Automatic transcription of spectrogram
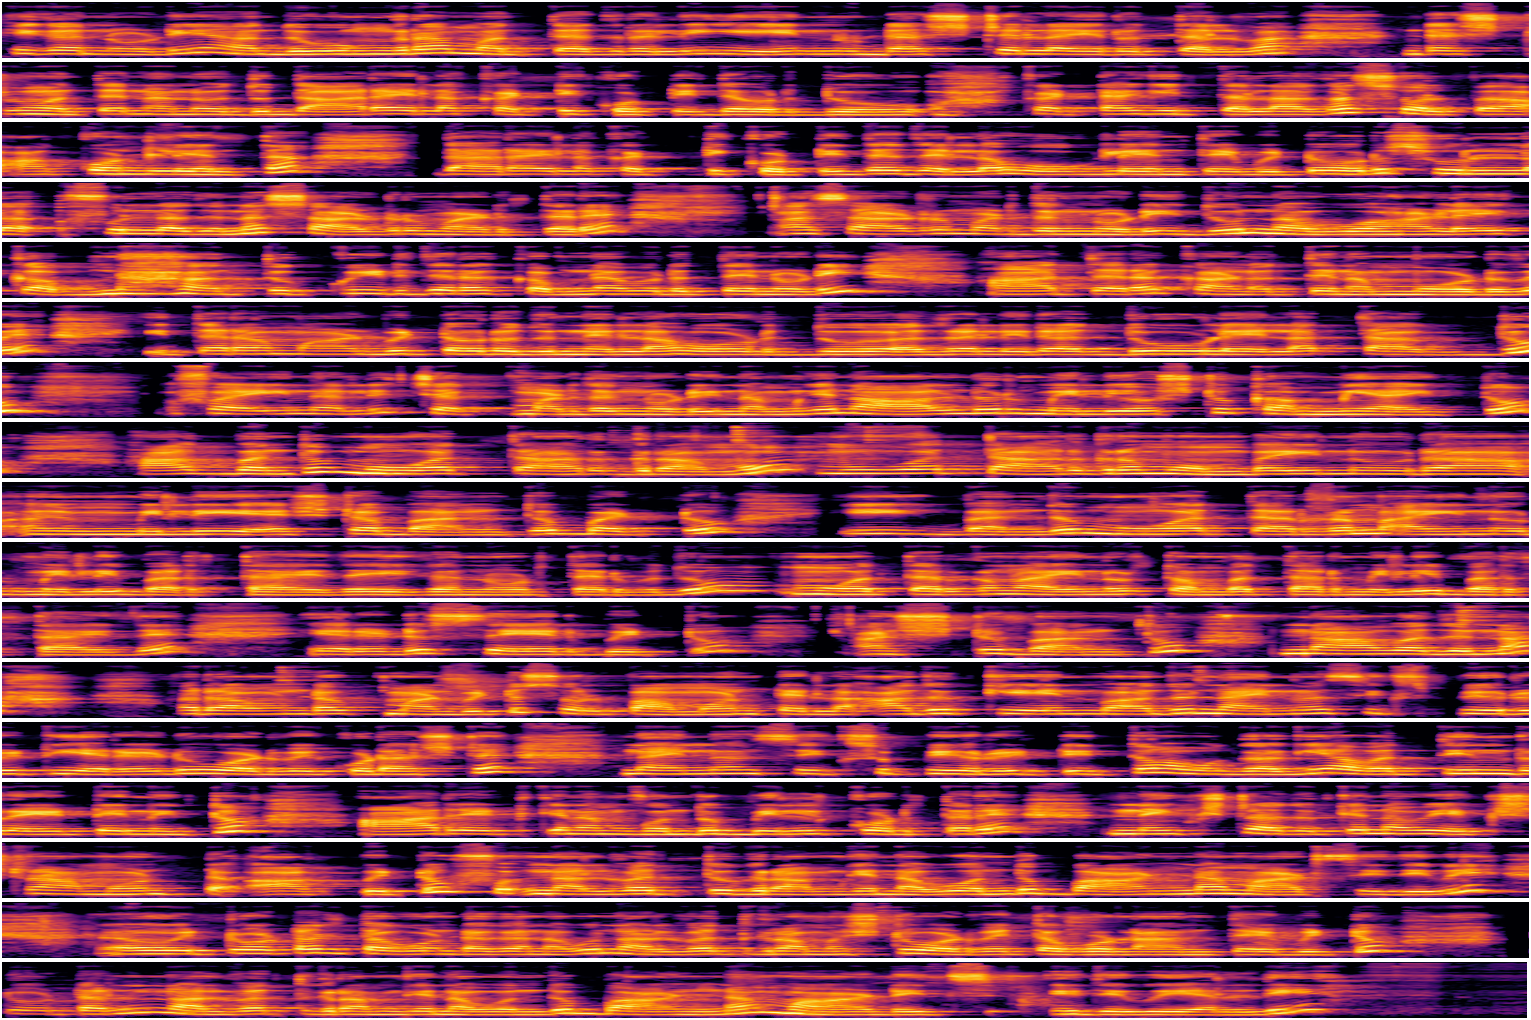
ಈಗ ನೋಡಿ, ಅದು ಉಂಗುರ ಮತ್ತು ಅದರಲ್ಲಿ ಏನು ಡಸ್ಟ್ ಎಲ್ಲ ಇರುತ್ತಲ್ವ? ಡಸ್ಟ್ ಮತ್ತು ನಾನು ಅದು ದಾರ ಎಲ್ಲ ಕಟ್ಟಿ ಕೊಟ್ಟಿದ್ದೆ ಅವ್ರದ್ದು ಕಟ್ಟಾಗಿತ್ತಲ್ಲ, ಆಗ ಸ್ವಲ್ಪ ಹಾಕ್ಕೊಂಡ್ಲಿ ಅಂತ ದಾರ ಎಲ್ಲ ಕಟ್ಟಿ ಕೊಟ್ಟಿದ್ದೆ, ಅದೆಲ್ಲ ಹೋಗಲಿ ಅಂತ ಹೇಳ್ಬಿಟ್ಟು ಅವರು ಫುಲ್ ಫುಲ್ ಅದನ್ನು ಸಾಡ್ರು ಮಾಡ್ತಾರೆ. ಆ ಸಾಡ್ರು ಮಾಡ್ದಂಗೆ ನೋಡಿ ಇದು ನಾವು ಹಳೆ ಕಬ್ಬಣ, ತುಕ್ಕು ಹಿಡ್ದಿರೋ ಕಬ್ಬಣ ಬರುತ್ತೆ ನೋಡಿ, ಆ ಥರ ಕಾಣುತ್ತೆ ನಮ್ಮ ಒಡವೆ ಈ ಥರ ಮಾಡಿಬಿಟ್ಟು ಅವರು ಅದನ್ನೆಲ್ಲ ಹೊಡೆದು, ಅದರಲ್ಲಿರೋ ಧೂಳೆಲ್ಲ ತೆಗ್ದು ಫೈನಲ್ಲಿ ಚೆಕ್ ಮಾಡ್ದಂಗೆ ನೋಡಿ, ನಮಗೆ ನಾಲ್ನೂರು ಮಿಲಿಯಷ್ಟು ಕಮ್ಮಿ ಆಯಿತು. ಆಗ ಬಂತು ಮೂವತ್ತಾರು ಗ್ರಾಮು. ಮೂವತ್ತಾರು ಗ್ರಾಮ್ ಒಂಬೈನೂರ ಮಿಲಿ ಎಷ್ಟೋ ಬಂತು ಬಟ್ಟು ಈಗ ಬಂದು ಮೂವತ್ತಾರು ಗ್ರಾಮ್ ಐನೂರು ಮಿಲಿ ಬರ್ತಾ ಇದೆ. ಈಗ ನೋಡ್ತಾ ಇರ್ಬೋದು, ಮೂವತ್ತಾರು ಗ್ರಾಮ್ ಐನೂರ ತೊಂಬತ್ತಾರು ಮಿಲಿ ಬರ್ತಾ ಇದೆ. ಎರಡು ಸೇರಿಬಿಟ್ಟು ಅಷ್ಟು ಬಂತು. ನಾವು ಅದನ್ನು ರೌಂಡ್ ಅಪ್ ಮಾಡಿಬಿಟ್ಟು ಸ್ವಲ್ಪ ಅಮೌಂಟ್ ಎಲ್ಲ ಅದಕ್ಕೆ ಏನು ಅದು ನೈನ್ ಒನ್ ಸಿಕ್ಸ್ ಪ್ಯೂರಿಟಿ ಎರಡು ಒಡವೆ ಕೂಡ ಅಷ್ಟೇ. ನೈನ್ ಒನ್ ಸಿಕ್ಸ್ ಪ್ಯೂರಿಟಿ ಇತ್ತು. ಹಾಗಾಗಿ ಅವತ್ತಿನ ರೇಟ್ ಏನಿತ್ತು ಆ ರೇಟ್ಗೆ ನಮಗೊಂದು ಬಿಲ್ ಕೊಡ್ತಾರೆ. ನೆಕ್ಸ್ಟ್ ಅದಕ್ಕೆ ನಾವು ಎಕ್ಸ್ಟ್ರಾ ಅಮೌಂಟ್ ಹಾಕ್ಬಿಟ್ಟು ನಲ್ವತ್ತು ಗ್ರಾಮ್ಗೆ ನಾವು ಒಂದು ಬಾಂಡ್ನ ಮಾಡಿಸಿದ್ದೀವಿ ಟೋಟಲ್ ತೊಗೊಂಡಾಗ ನಾವು ನಲ್ವತ್ತು ಗ್ರಾಮ್ ಅಷ್ಟು ಒಡವೆ ತೊಗೊಳ್ಳೋಣ ಅಂತ ಹೇಳ್ಬಿಟ್ಟು ಟೋಟಲ್ ನಲ್ವತ್ತು ಗ್ರಾಮ್ಗೆ ನಾವು ಒಂದು ಬಾಂಡ್ನ ಮಾಡಿಸಿ, ಇದ್ದೀವಿ ಅಲ್ಲಿ.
